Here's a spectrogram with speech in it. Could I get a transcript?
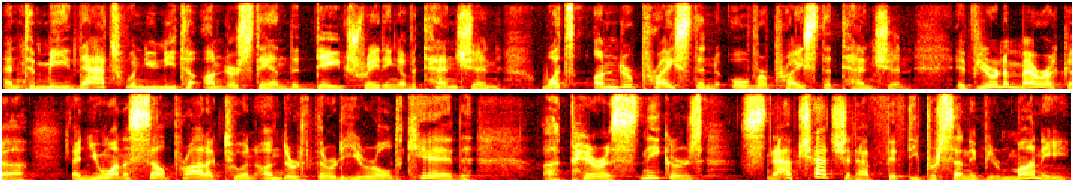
And to me, that's when you need to understand the day trading of attention. What's underpriced and overpriced attention? If you're in America and you want to sell product to an under 30 year old kid, a pair of sneakers, Snapchat should have 50% of your money,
